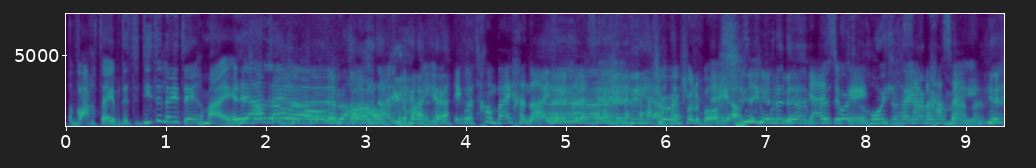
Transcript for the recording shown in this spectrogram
wacht even. Dit is niet alleen tegen mij. Het Ja, is ook Laura tegen mevrouw ook. Dijkemeijer. Ik word gewoon bijgenaaid. Ja. Sorry voor de bas. Hey, als ik voor de, de ja, is gegooid, dan ga jij met me gaan mee. samen.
